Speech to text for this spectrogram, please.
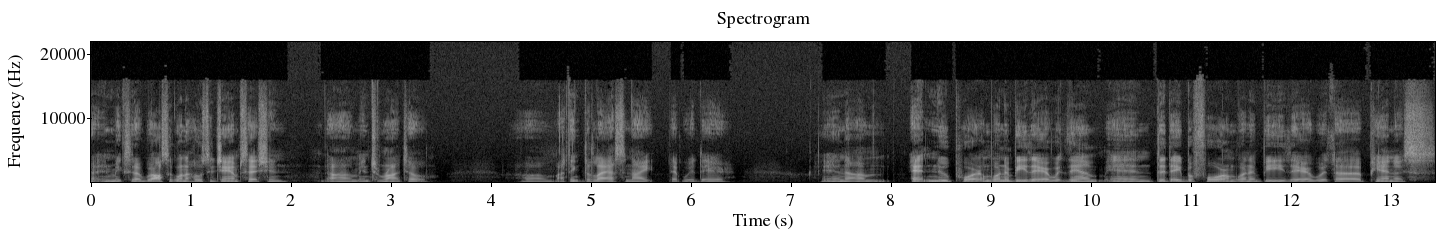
and mix it up. We're also going to host a jam session um, in Toronto. Um, I think the last night that we're there, and um, at Newport, I'm going to be there with them, and the day before, I'm going to be there with a pianist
